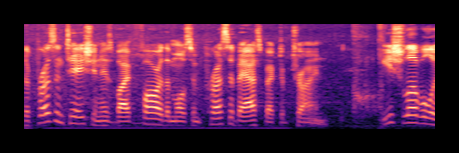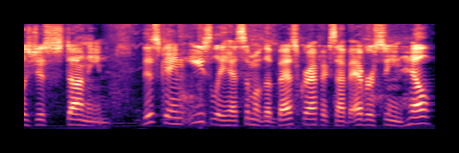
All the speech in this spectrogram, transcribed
The presentation is by far the most impressive aspect of Trine. Each level is just stunning. This game easily has some of the best graphics I've ever seen. Hell,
